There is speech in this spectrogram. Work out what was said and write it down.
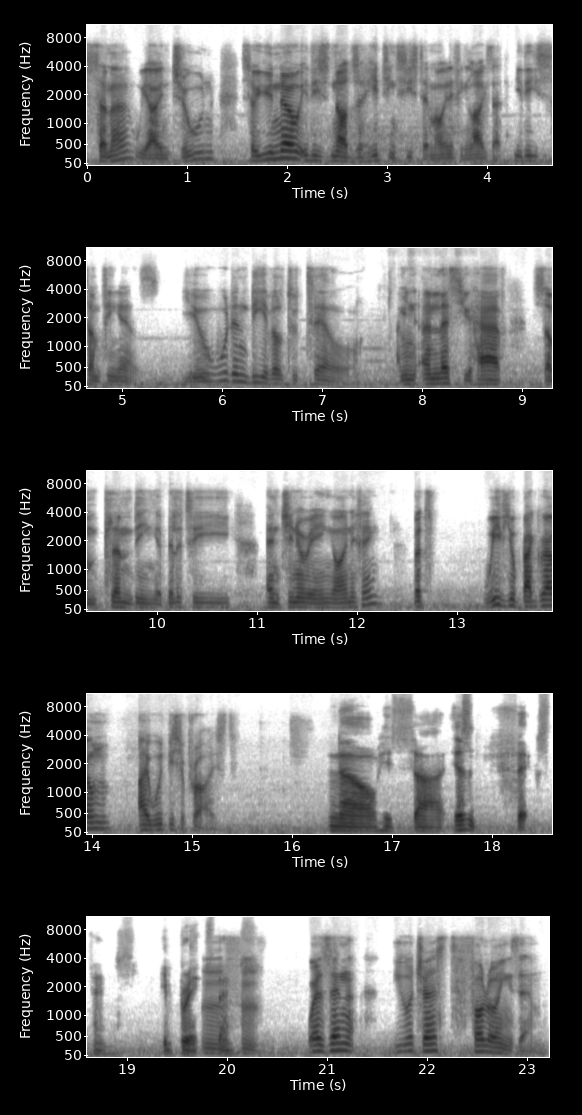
summer. We are in June, so you know it is not the heating system or anything like that. It is something else. You wouldn't be able to tell. I mean, unless you have some plumbing ability, engineering, or anything. But with your background, I would be surprised. No, he's uh, he doesn't fix things. He breaks things. Mhm. Well, then you're just following them,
